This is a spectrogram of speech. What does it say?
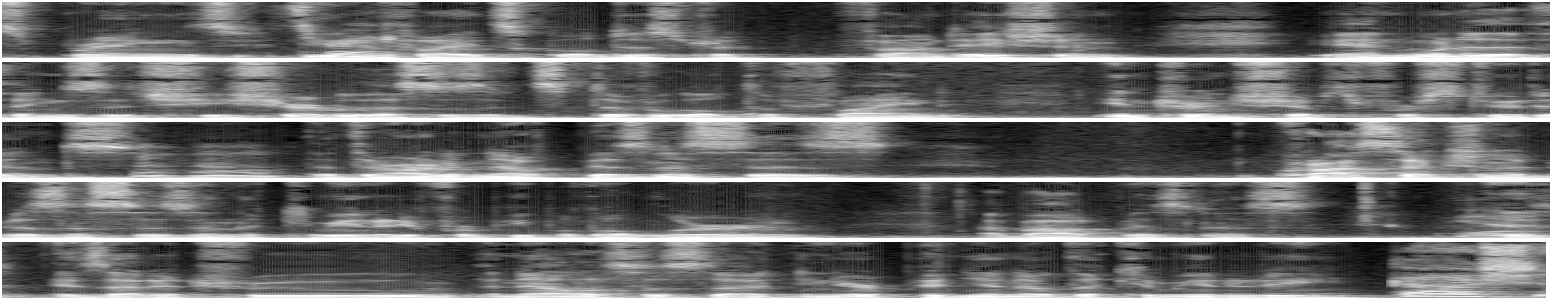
Springs That's Unified right. School District Foundation. And one of the things that she shared with us is it's difficult to find internships for students, mm-hmm. that there aren't enough businesses, cross section of businesses in the community for people to learn about business. Yeah. Is, is, that a true analysis, uh, in your opinion, of the community? Gosh,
